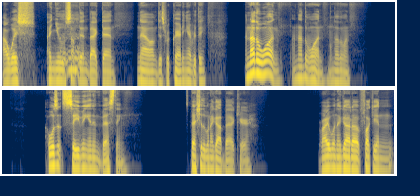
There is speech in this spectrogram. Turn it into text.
I wish I knew mm-hmm. something back then. Now I'm just regretting everything. Another one, another one, another one. I wasn't saving and investing, especially when I got back here. Right when I got a fucking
